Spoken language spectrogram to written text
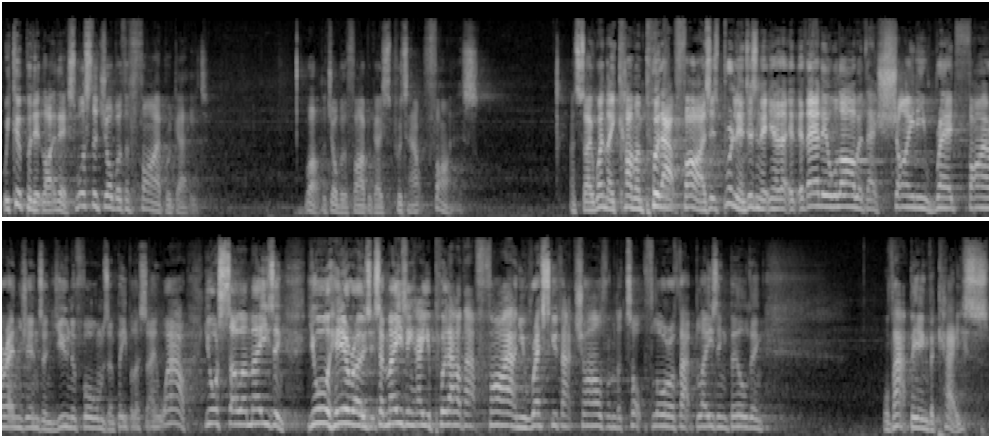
We could put it like this What's the job of the fire brigade? Well, the job of the fire brigade is to put out fires. And so when they come and put out fires, it's brilliant, isn't it? You know, there they all are with their shiny red fire engines and uniforms, and people are saying, Wow, you're so amazing. You're heroes. It's amazing how you put out that fire and you rescued that child from the top floor of that blazing building. Well, that being the case,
